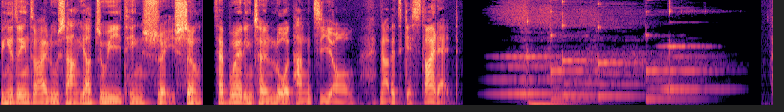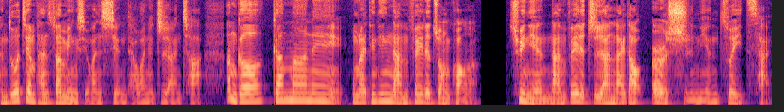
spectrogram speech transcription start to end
平时最近走在路上要注意听水声，才不会淋成落汤鸡哦。Now let's get started. 很多键盘酸民喜欢嫌台湾的治安差，阿姆哥干嘛呢？我们来听听南非的状况啊。去年南非的治安来到二十年最惨，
